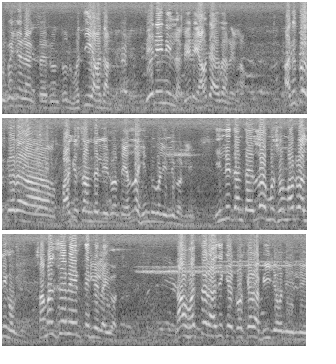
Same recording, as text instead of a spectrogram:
ವಿಭಜನೆ ಆಗ್ತಾ ಇರುವಂಥದ್ದು ಮತೀಯ ಆಧಾರ ಬೇರೆ ಏನಿಲ್ಲ ಬೇರೆ ಯಾವುದೇ ಆಧಾರ ಇಲ್ಲ. ಅದಕ್ಕೋಸ್ಕರ ಪಾಕಿಸ್ತಾನದಲ್ಲಿ ಇರುವಂಥ ಎಲ್ಲ ಹಿಂದೂಗಳು ಇಲ್ಲಿ ಬರಲಿ. ಇಲ್ಲಿದ್ದಂಥ ಎಲ್ಲ ಮುಸಲ್ಮಾನರು ಅಲ್ಲಿಗೆ ಹೋಗಲಿ. ಸಮಸ್ಯೆನೇ ಇರ್ತಿರ್ಲಿಲ್ಲ ಇವತ್ತು. ನಾವು ಮತ್ತೆ ರಾಜಕೀಯಕ್ಕೋಸ್ಕರ ಬೀಜವನ್ನು ಇಲ್ಲಿ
